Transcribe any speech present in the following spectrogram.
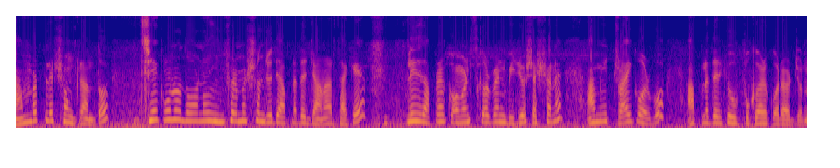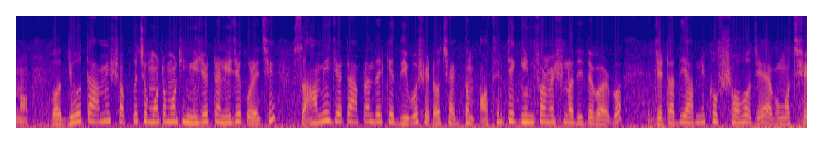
নাম্বার প্লেট সংক্রান্ত যে কোনো ধরনের ইনফরমেশন যদি আপনাদের জানার থাকে প্লিজ আপনারা কমেন্টস করবেন ভিডিও সেকশনে আমি ট্রাই করব আপনাদেরকে উপকার করার জন্য। তো যেহেতু আমি সব কিছু মোটামুটি নিজেরটা নিজে করেছি সো আমি যেটা আপনাদেরকে দিব সেটা হচ্ছে একদম অথেন্টিক ইনফরমেশনটা দিতে পারব, যেটা দিয়ে আপনি খুব সহজে এবং হচ্ছে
